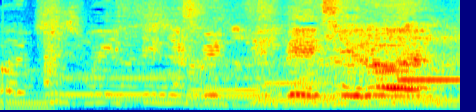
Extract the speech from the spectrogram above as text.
Much as we think you can make it on.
